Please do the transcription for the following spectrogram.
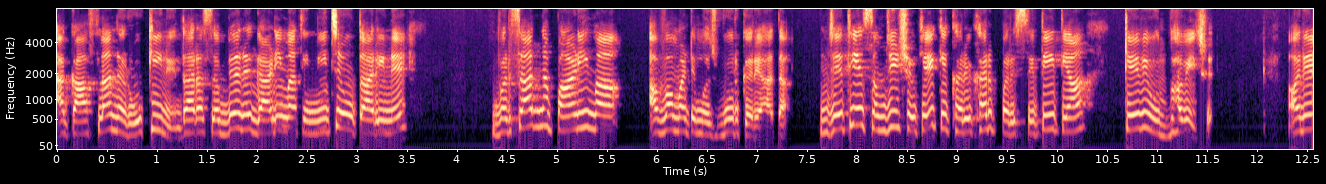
આ કાફલાને રોકીને ધારાસભ્યને ગાડીમાંથી નીચે ઉતારીને વરસાદના પાણીમાં આવવા માટે મજબૂર કર્યા હતા. જેથી એ સમજી શકે કે ખરેખર પરિસ્થિતિ ત્યાં કેવી ઉદ્ભવી છે. અને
